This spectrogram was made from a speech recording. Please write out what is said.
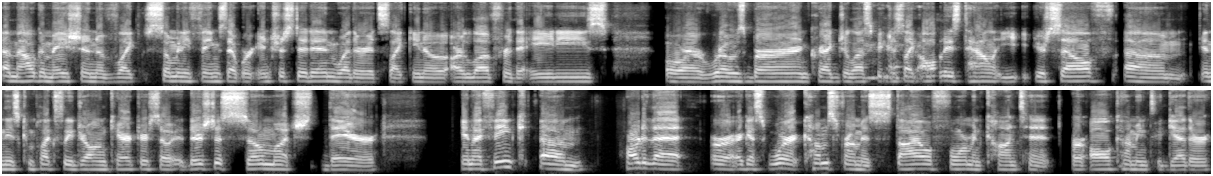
amalgamation of like so many things that we're interested in whether it's like, you know, our love for the 80s or Rose Byrne, Craig Gillespie, just like all these talent yourself um and these complexly drawn characters. So there's just so much there. And I think um part of that or I guess where it comes from is style, form, and content are all coming together.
